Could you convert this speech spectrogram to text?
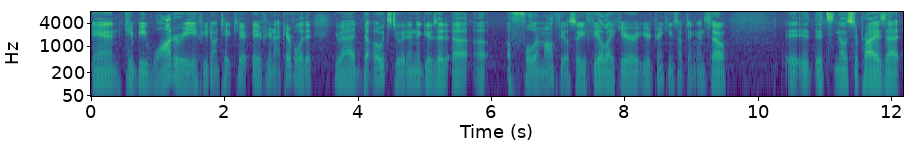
and can be watery if you don't take care if you're not careful with it. You add the oats to it, and it gives it a, a, a fuller mouthfeel, so you feel like you're you're drinking something. And so, it, it, it's no surprise that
